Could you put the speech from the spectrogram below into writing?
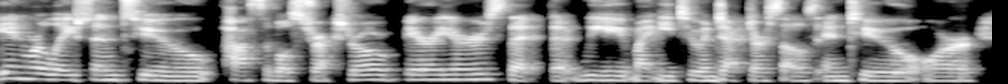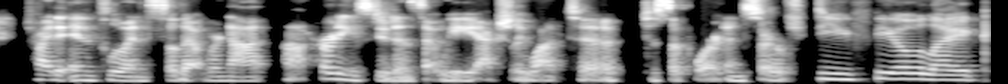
in relation to possible structural barriers that that we might need to inject ourselves into or try to influence so that we're not uh, hurting students that we actually want to to support and serve. Do you feel like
